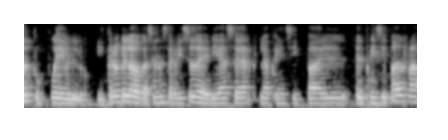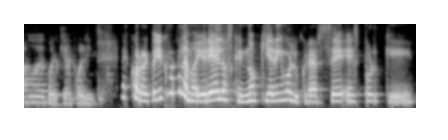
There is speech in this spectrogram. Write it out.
a tu pueblo. Y creo que la vocación de servicio debería ser la principal, el principal rasgo de cualquier político. Es correcto. Yo creo que la mayoría de los que no quieren involucrarse es porque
